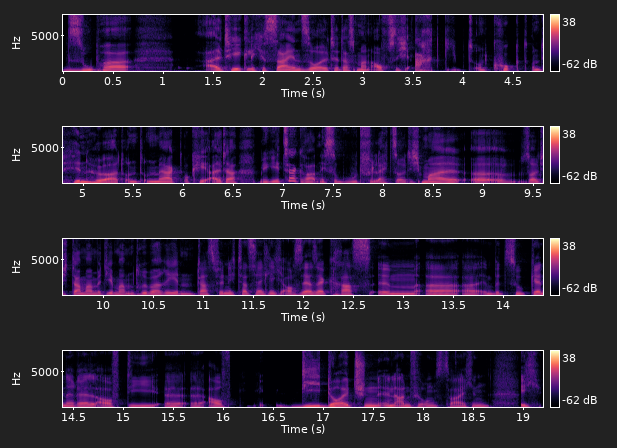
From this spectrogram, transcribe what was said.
super Alltägliches sein sollte, dass man auf sich Acht gibt und guckt und hinhört und, und merkt, okay, Alter, mir geht's ja gerade nicht so gut, vielleicht sollte ich mal, äh, sollte ich da mal mit jemandem drüber reden. Das finde ich tatsächlich auch sehr, sehr krass im, äh, äh in Bezug generell auf die, äh, äh, auf die Deutschen in Anführungszeichen. Ich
